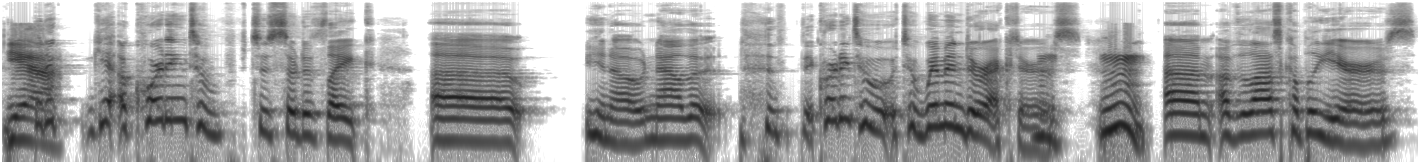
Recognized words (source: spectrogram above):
yeah, but yeah. According to to sort of like uh you know, now that according to to women directors mm. um, of the last couple of years,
